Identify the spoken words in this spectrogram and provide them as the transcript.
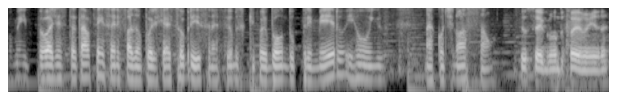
comentou, a gente até tava pensando em fazer um podcast sobre isso, né? Filmes que foi bom do primeiro e ruins na continuação. E o segundo foi ruim, né?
